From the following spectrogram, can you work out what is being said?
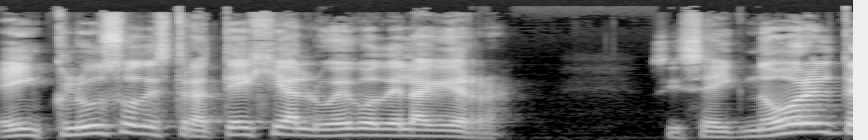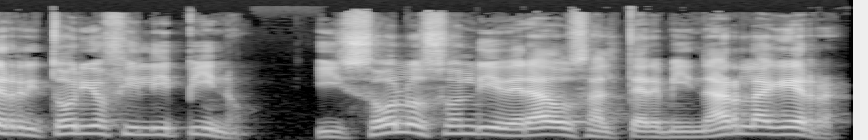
e incluso de estrategia luego de la guerra. Si se ignora el territorio filipino y solo son liberados al terminar la guerra,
